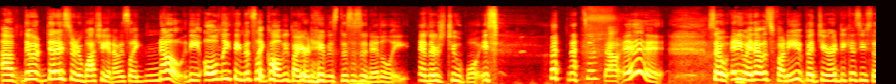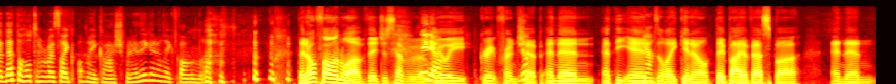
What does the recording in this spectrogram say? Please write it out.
Um, then, then I started watching it and I was like, no, the only thing that's like call me by your name is this is in Italy and there's two boys. that's about it. So anyway, that was funny. But Jared, because you said that the whole time, I was like, oh my gosh, when are they gonna like fall in love? They don't fall in love. They just have a really great friendship. And then at the end, like, you know, they buy a Vespa and then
